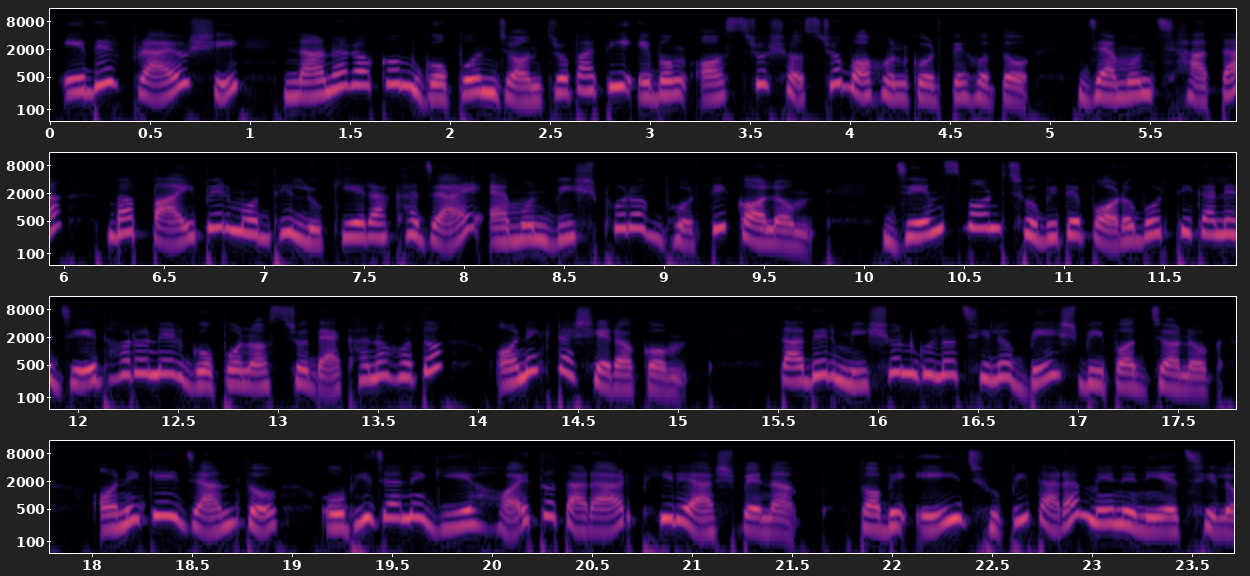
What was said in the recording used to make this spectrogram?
এদের প্রায়শই নানা রকম গোপন যন্ত্রপাতি এবং অস্ত্রশস্ত্র বহন করতে হতো, যেমন ছাতা বা পাইপের মধ্যে লুকিয়ে রাখা যায় এমন বিস্ফোরক ভর্তি কলম। জেমস বন্ড ছবিতে পরবর্তীকালে যে ধরনের গোপন অস্ত্র দেখানো হতো, অনেকটা সেরকম। তাদের মিশনগুলো ছিল বেশ বিপজ্জনক। অনেকেই জানত, অভিযানে গিয়ে হয়তো তারা আর ফিরে আসবে না, তবে এই ঝুঁকি তারা মেনে নিয়েছিল।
